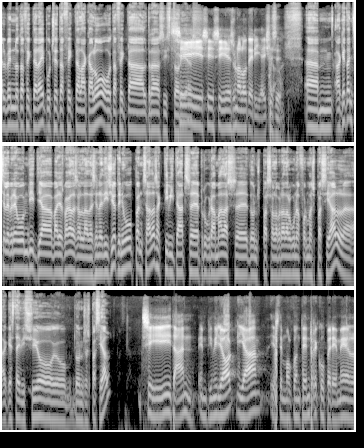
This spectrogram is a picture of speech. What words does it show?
el vent no t'afectarà i potser t'afecta la calor o t'afecta altres històries. Sí, sí, sí, és una loteria, això. Sí, sí. Um, aquest any celebreu, hem dit ja diverses vegades, en la desena edició. Teniu pensades activitats eh, programades eh, doncs, per celebrar d'alguna forma especial eh, aquesta edició doncs, especial? Sí, i tant. En primer lloc, ja estem molt contents, recuperem el,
